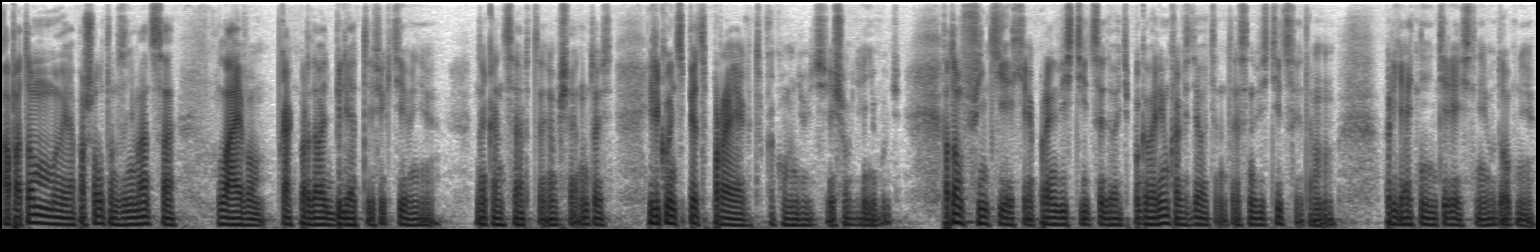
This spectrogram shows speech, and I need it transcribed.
А потом я пошел там заниматься лайвом, как продавать билеты эффективнее на концерты вообще. Ну, то есть, или какой-нибудь спецпроект в каком-нибудь, еще где-нибудь. Потом в финтехе про инвестиции. Давайте поговорим, как сделать НТС инвестиции там приятнее, интереснее, удобнее.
